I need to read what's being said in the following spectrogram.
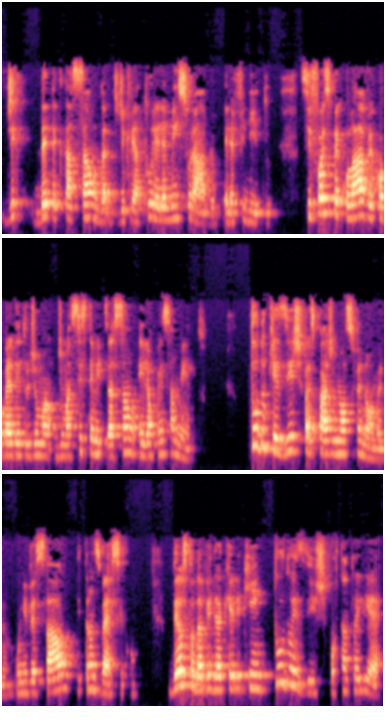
de detectação de criatura, ele é mensurável, ele é finito. Se for especulável e couber dentro de uma, de uma sistematização, ele é um pensamento. Tudo que existe faz parte do nosso fenômeno, universal e transversico. Deus, toda vida, é aquele que em tudo existe, portanto, ele é.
